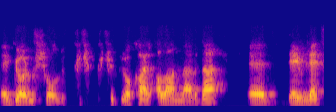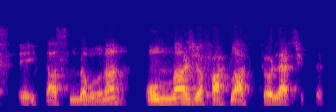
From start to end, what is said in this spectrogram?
e, görmüş olduk. Küçük küçük lokal alanlarda e, devlet e, iddiasında bulunan onlarca farklı aktörler çıktı.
